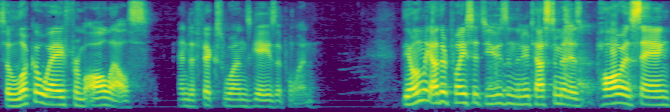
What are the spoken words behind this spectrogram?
to look away from all else and to fix one's gaze upon. The only other place it's used in the New Testament is Paul is saying,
